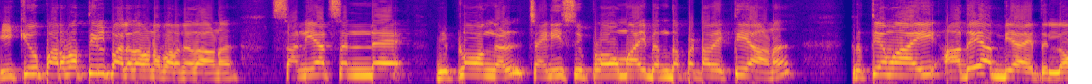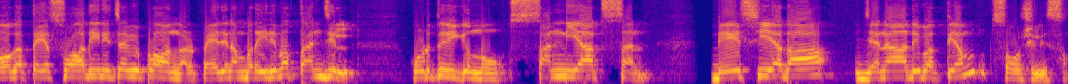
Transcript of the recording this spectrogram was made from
ഇ ക്യു പർവത്തിൽ പലതവണ പറഞ്ഞതാണ് സണിയാസന്റെ വിപ്ലവങ്ങൾ ചൈനീസ് വിപ്ലവവുമായി ബന്ധപ്പെട്ട വ്യക്തിയാണ്. കൃത്യമായി അതേ അധ്യായത്തിൽ ലോകത്തെ സ്വാധീനിച്ച വിപ്ലവങ്ങൾ പേജ് നമ്പർ ഇരുപത്തി അഞ്ചിൽ കൊടുത്തിരിക്കുന്നു സന്യാത്സൻ ദേശീയത ജനാധിപത്യം സോഷ്യലിസം.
